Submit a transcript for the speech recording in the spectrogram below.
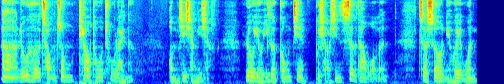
那如何从中跳脱出来呢？我们去想一想，若有一个弓箭不小心射到我们，这时候你会问：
